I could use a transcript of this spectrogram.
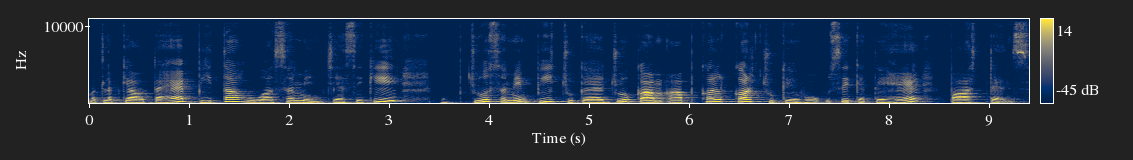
मतलब क्या होता है? बीता हुआ समय, जैसे कि जो समय बीत चुका है, जो काम आप कल कर चुके हो, उसे कहते हैं पास्ट टेंस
